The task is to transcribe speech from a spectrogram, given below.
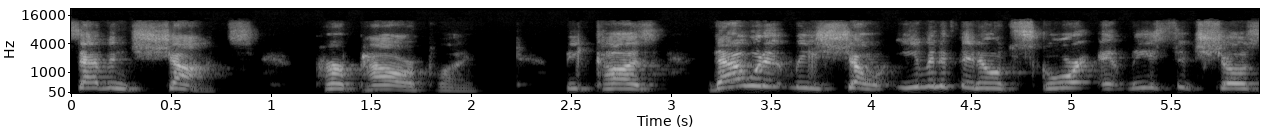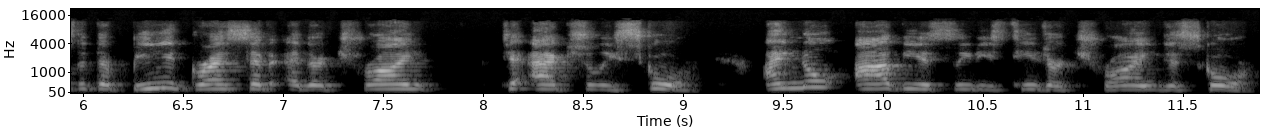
seven shots per power play because that would at least show, even if they don't score, at least it shows that they're being aggressive and they're trying to actually score. I know obviously these teams are trying to score,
